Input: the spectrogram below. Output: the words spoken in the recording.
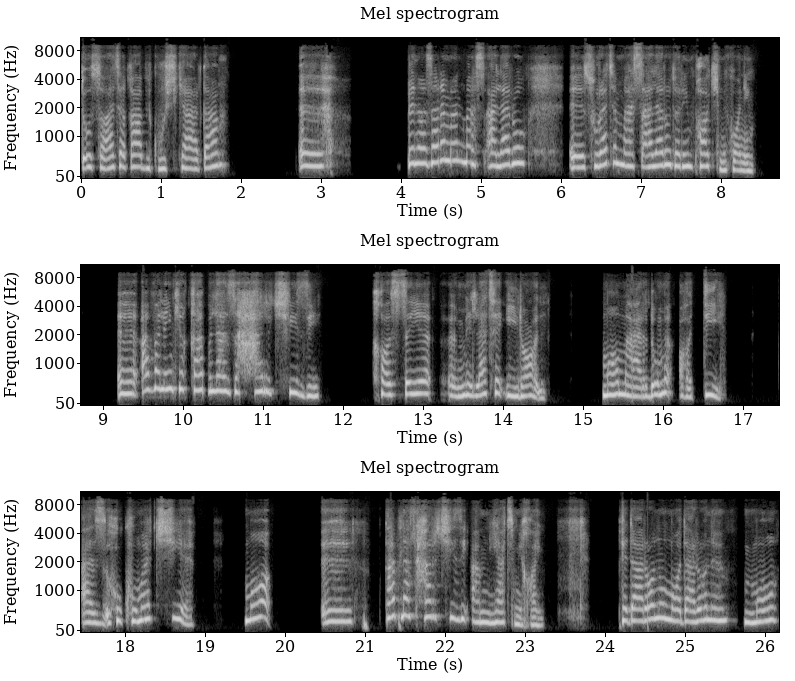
دو ساعت قبل گوش کردم به نظر من مسئله رو صورت مسئله رو داریم پاک می‌کنیم. اول اینکه قبل از هر چیزی خواسته ملت ایران ما مردم عادی از حکومت چیه؟ ما قبل از هر چیزی امنیت می‌خوایم. پدران و مادران ما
